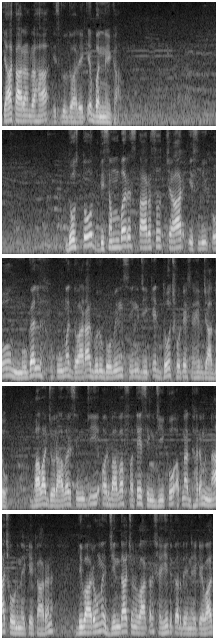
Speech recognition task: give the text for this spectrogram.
क्या कारण रहा इस गुरुद्वारे के बनने का। दोस्तों, दिसंबर 1704 ईस्वी को मुग़ल हुकूमत द्वारा गुरु गोविंद सिंह जी के दो छोटे साहिबजादों बाबा जोरावर सिंह जी और बाबा फतेह सिंह जी को अपना धर्म ना छोड़ने के कारण दीवारों में ज़िंदा चुनवाकर शहीद कर देने के बाद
